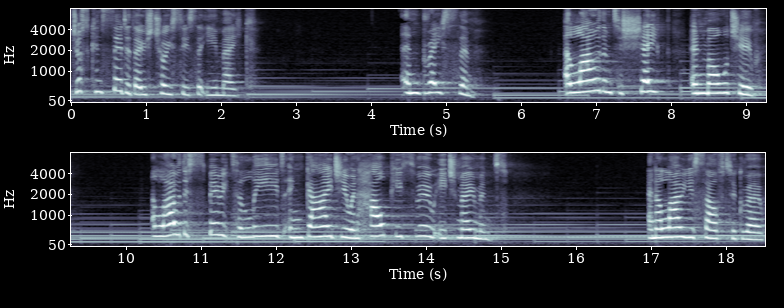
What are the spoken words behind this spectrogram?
Just consider those choices that you make. Embrace them. Allow them to shape and mold you. Allow the Spirit to lead and guide you and help you through each moment. And allow yourself to grow.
